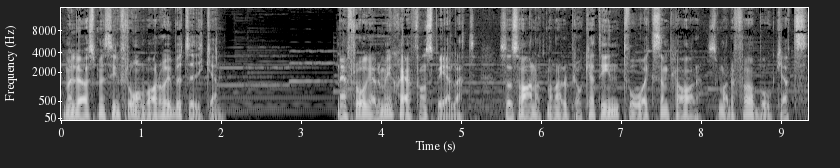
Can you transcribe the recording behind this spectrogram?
men lös med sin frånvaro i butiken. När jag frågade min chef om spelet så sa han att man hade plockat in två exemplar som hade förbokats,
